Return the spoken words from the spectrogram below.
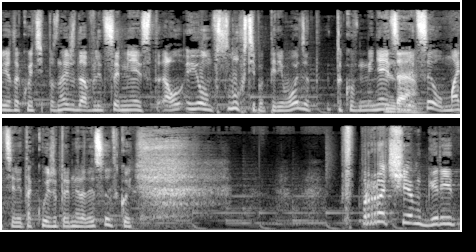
Я такой, типа, знаешь, да, в лице меняется, а и он вслух, типа, переводит, такой меняется да. в лице, у матери такое же примерно лицо, и такой, Впрочем, говорит,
